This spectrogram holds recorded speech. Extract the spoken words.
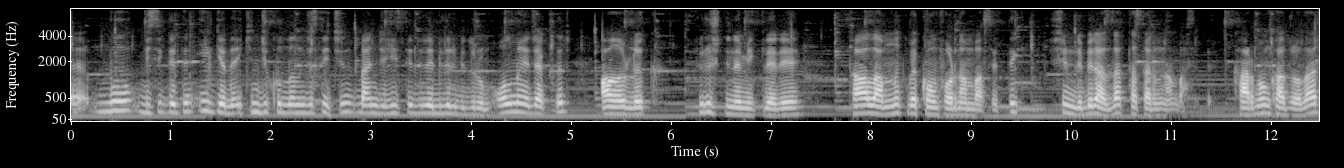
e, bu bisikletin ilk ya da ikinci kullanıcısı için bence hissedilebilir bir durum olmayacaktır. Ağırlık, sürüş dinamikleri, sağlamlık ve konfordan bahsettik. Şimdi biraz da tasarımdan bahsedelim. Karbon kadrolar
